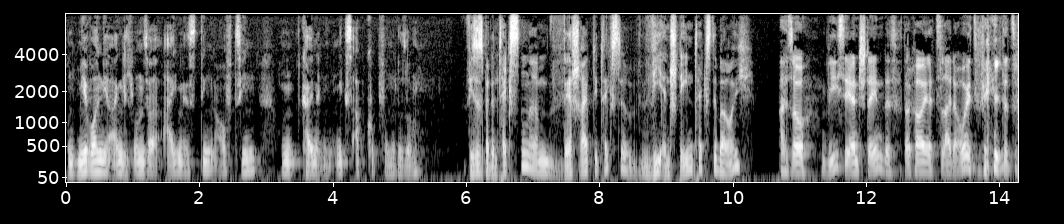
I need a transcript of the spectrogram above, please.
und wir wollen ja eigentlich unser eigenes Ding aufziehen und keine, nichts abkupfern oder so. Wie ist es bei den Texten? Ähm, wer schreibt die Texte? Wie entstehen Texte bei euch? Also, wie sie entstehen, das, da kann ich jetzt leider auch nicht viel dazu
